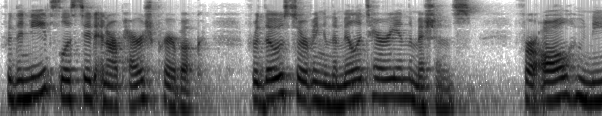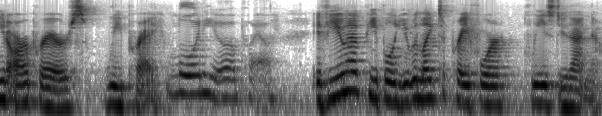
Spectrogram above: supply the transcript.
For the needs listed in our parish prayer book, for those serving in the military and the missions, for all who need our prayers, we pray. Lord, hear our prayer. If you have people you would like to pray for, please do that now.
